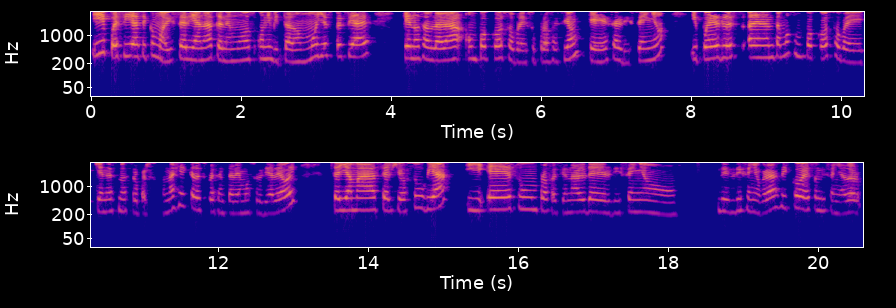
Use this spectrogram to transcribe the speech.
Y pues sí, así como dice Diana, tenemos un invitado muy especial que nos hablará un poco sobre su profesión, que es el diseño. Y pues les adelantamos un poco sobre quién es nuestro personaje que les presentaremos el día de hoy. Se llama Sergio Zubia, y es un profesional del diseño, del diseño gráfico, es un diseñador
